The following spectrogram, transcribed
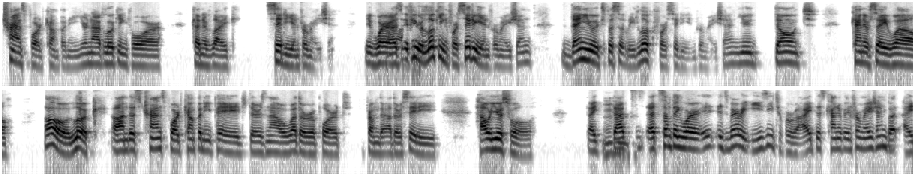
transport company. You're not looking for kind of like city information. Whereas if you're looking for city information, then you explicitly look for city information. You don't kind of say, well, oh, look, on this transport company page, there's now a weather report from the other city. How useful. Like Mhm. that's that's something where it, it's very easy to provide this kind of information, but I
